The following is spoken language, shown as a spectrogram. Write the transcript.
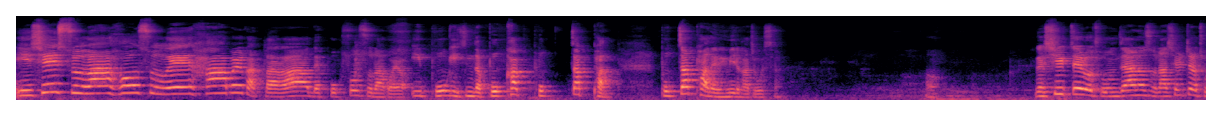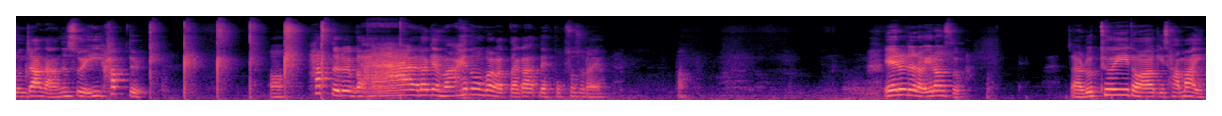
이 실수와 허수의 합을 갖다가 내 복소수라고 해요. 이 복이 진짜 복합, 복잡한, 복잡한의 의미를 가지고 있어요. 어. 그러니까 실제로 존재하는 수나 실제로 존재하지 않는 수의 이 합들. 어, 합들을 막 이렇게 막 해놓은 걸 갖다가 내 복소수라 해요. 어. 예를 들어 이런 수. 자, 루트 2 더하기 3i.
